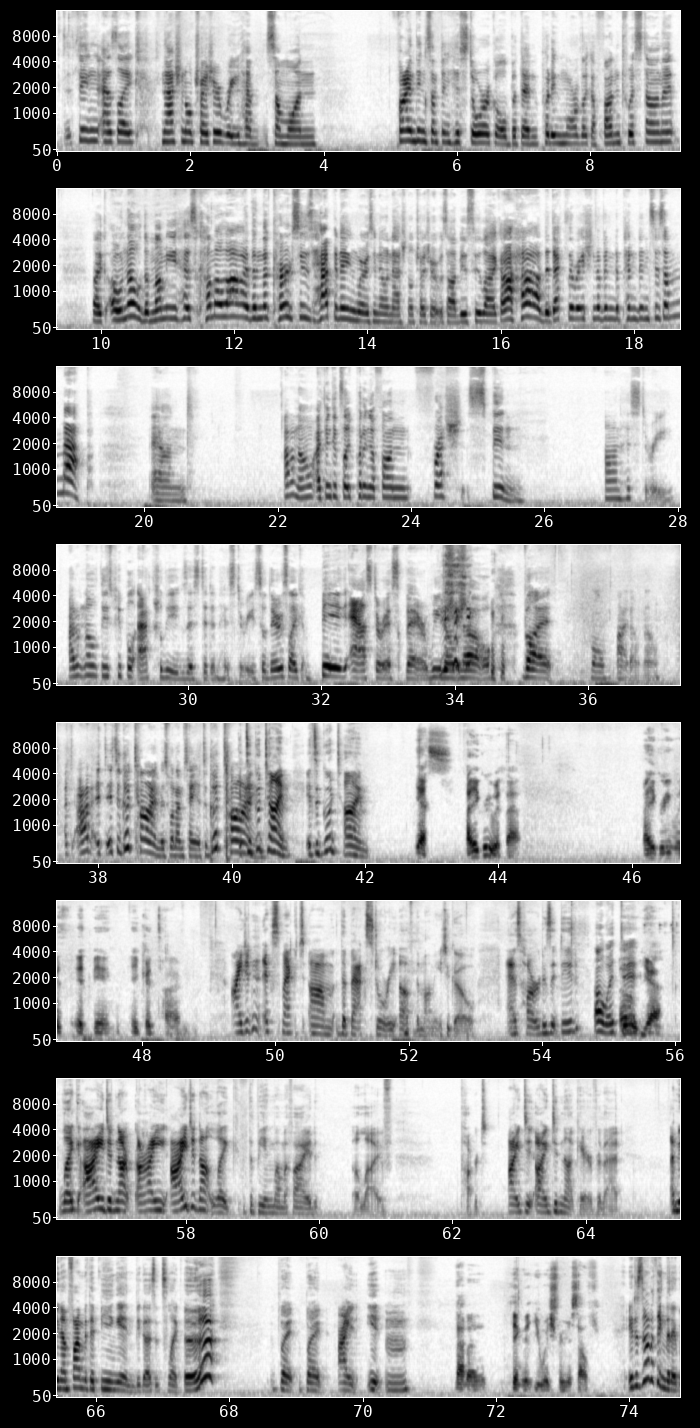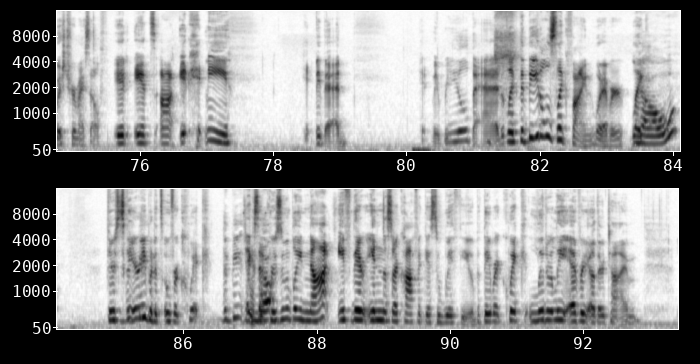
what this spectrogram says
thing as like National Treasure, where you have someone finding something historical, but then putting more of like a fun twist on it. Like, oh no, the mummy has come alive and the curse is happening. Whereas, you know, in National Treasure, it was obviously like, aha, the Declaration of Independence is a map. And I don't know. I think it's like putting a fun, fresh spin on history. I don't know if these people actually existed in history. So there's like a big asterisk there. We don't know. but, well, I don't know. It's, it's a good time, is what I'm saying. It's a good time. It's a good time. It's a good time. Yes, I agree with that. I agree with it being a good time. I didn't expect um, the backstory of the mummy to go as hard as it did. Oh, it Oh did. yeah, Like I did not I I did not like the being mummified alive part. I did I did not care for that. I mean, I'm fine with it being in because it's like, uh but but I it mm, not a thing that you wish for yourself. it is not a thing that I wished for myself. It it's uh it hit me hit me bad. Hit me real bad. Like the beetles, like fine, whatever. Like no. they're scary, but it's over quick. The beetles, Except presumably not if they're in the sarcophagus with you, but they were quick literally every other time.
